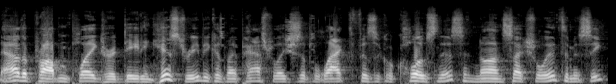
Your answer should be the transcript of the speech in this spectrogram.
Now, the problem plagued her dating history because my past relationships lacked physical closeness and non sexual intimacy,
